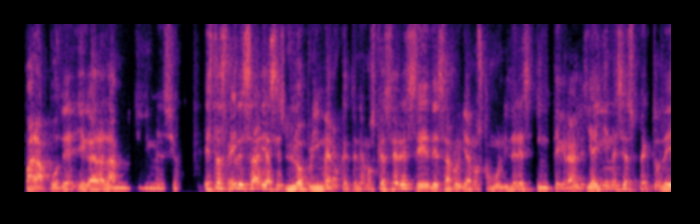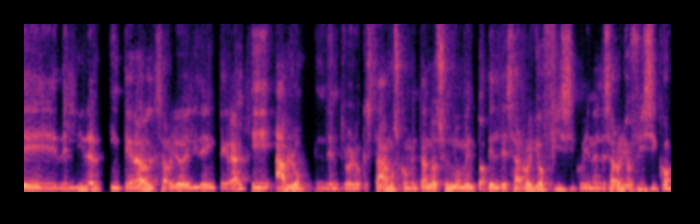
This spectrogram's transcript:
para poder llegar a la multidimensión. Estas tres áreas es lo primero que tenemos que hacer es eh, desarrollarnos como líderes integrales. Y ahí en ese aspecto de, del líder integrado, el desarrollo del líder integral, eh, hablo dentro de lo que estábamos comentando hace un momento del desarrollo físico. Y en el desarrollo físico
